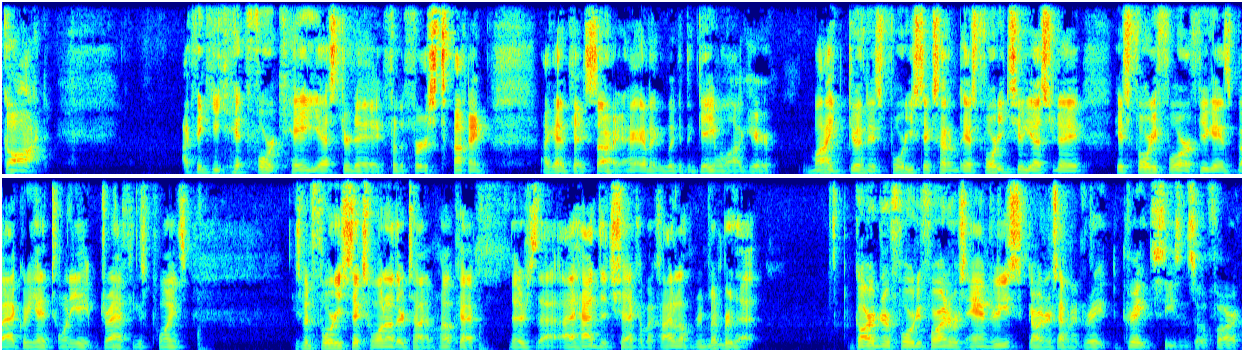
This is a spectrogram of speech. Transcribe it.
God. I think he hit 4K yesterday for the first time. I got okay. Sorry, I gotta look at the game log here. My goodness, 4,600. He has 42 yesterday. He has 44 a few games back when he had 28 DraftKings points. He's been 46 one other time. Okay, there's that. I had to check. I'm like, I don't remember that. Gardner 4,400 versus Andriese. Gardner's having a great, great season so far.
